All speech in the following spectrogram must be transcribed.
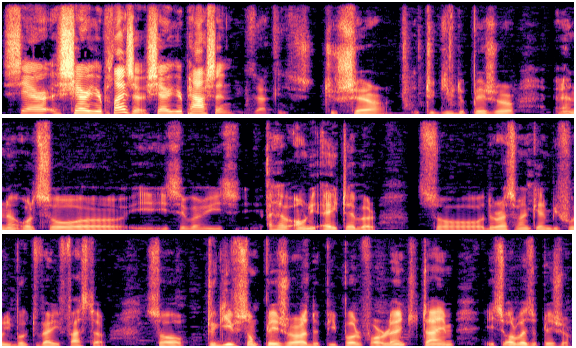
Share share your pleasure, share your passion. Exactly to share, to give the pleasure, and also uh, it's a very. It's, I have only eight table, so the restaurant can be fully booked very faster. So to give some pleasure at the people for lunch time, it's always a pleasure.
